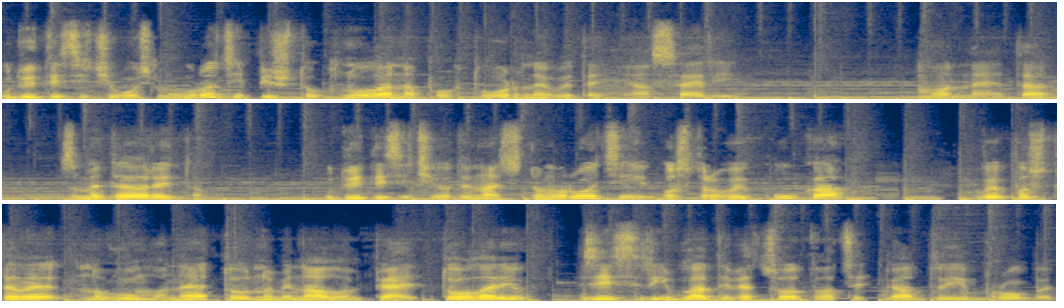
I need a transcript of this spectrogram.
у 2008 році підштовхнула на повторне видання серії. Монета з метеоритом. У 2011 році острови Кука випустили нову монету номіналом 5 доларів зі срібла 925 проби.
